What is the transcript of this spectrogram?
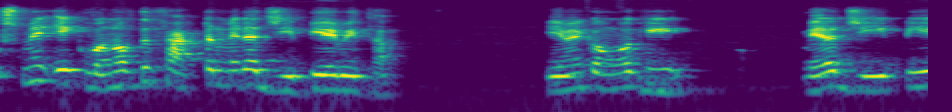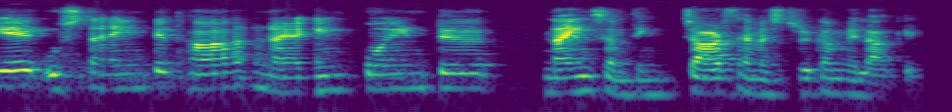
उसमें एक वन ऑफ़ द फैक्टर मेरा जीपीए भी था। ये मैं कहूँगा कि मेरा जीपीए उस टाइम पे था नाइन पॉइंट नाइन समथिंग चार सेमेस्टर का मिला के।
